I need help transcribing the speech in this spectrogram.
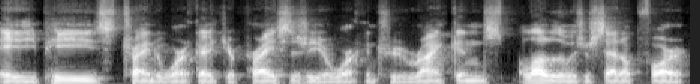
ADPs, trying to work out your prices, or you're working through rankings. A lot of those are set up for,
